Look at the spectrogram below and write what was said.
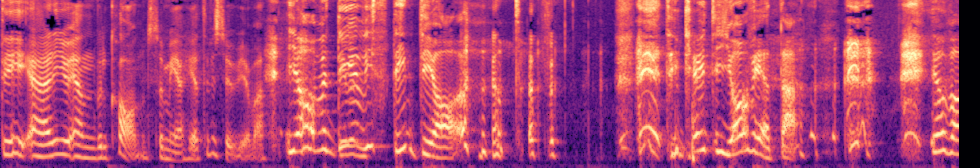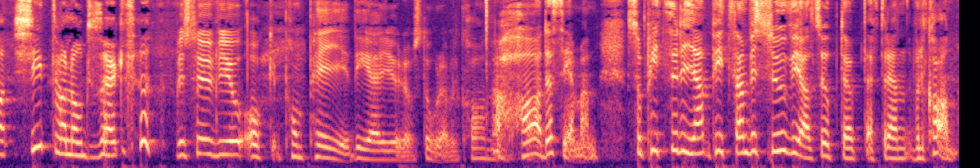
Det är ju en vulkan som är, heter Vesuvio va? Ja, men det visste inte jag. det kan ju inte jag veta. Jag bara, shit vad långsökt. Vesuvio och Pompeji, det är ju de stora vulkanerna. Jaha, där ser man. Så pizzerian, pizzan Vesuvio är alltså uppdöpt efter en vulkan.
